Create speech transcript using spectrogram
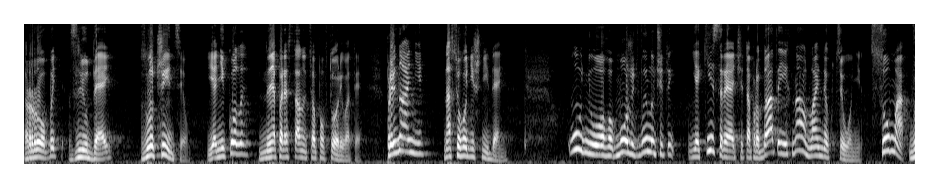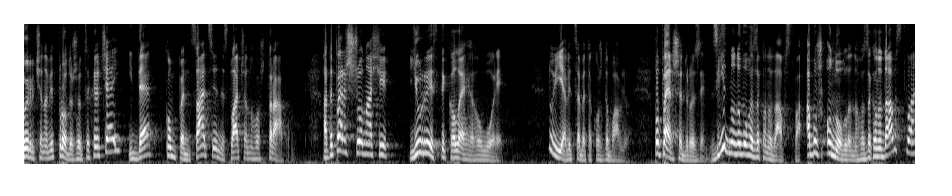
робить з людей злочинців. Я ніколи не перестану цього повторювати. Принаймні на сьогоднішній день. У нього можуть вилучити якісь речі та продати їх на онлайн-аукціоні. Сума, виручена від продажу цих речей, йде в компенсацію несплаченого штрафу. А тепер що наші юристи-колеги говорять? Ну і я від себе також добавлю. По-перше, друзі, згідно нового законодавства або ж оновленого законодавства,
